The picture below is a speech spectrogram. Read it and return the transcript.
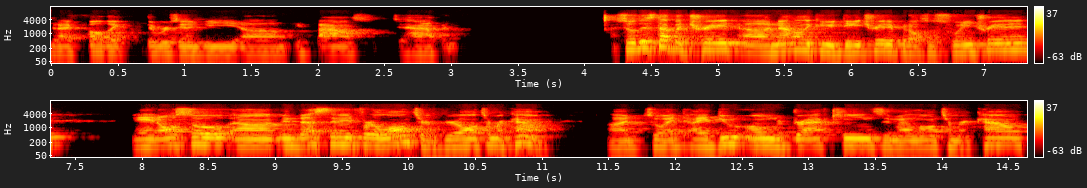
that I felt like there was going to be um, a bounce to happen. So this type of trade, uh, not only can you day trade it, but also swing trade it. and also um, invest in it for the long term, for your long term account. Uh, so I, I do own DraftKings in my long term account.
